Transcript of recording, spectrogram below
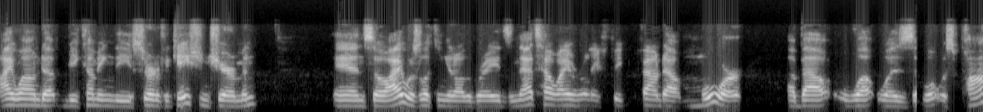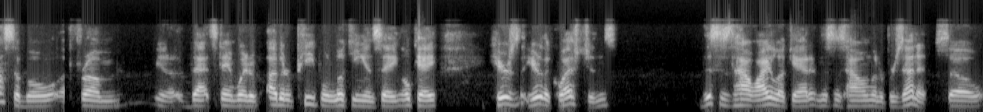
I wound up becoming the certification chairman. And so I was looking at all the grades, and that's how I really found out more about what was what was possible from you know that standpoint of other people looking and saying, okay, here's here are the questions. This is how I look at it, and this is how I'm going to present it. So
